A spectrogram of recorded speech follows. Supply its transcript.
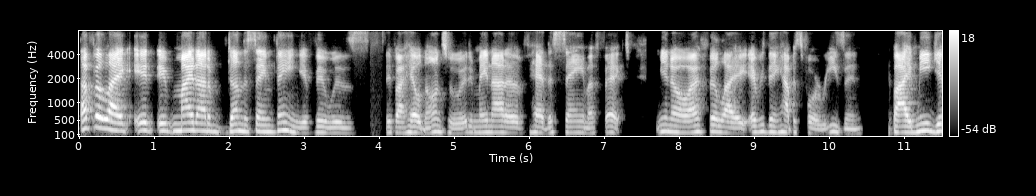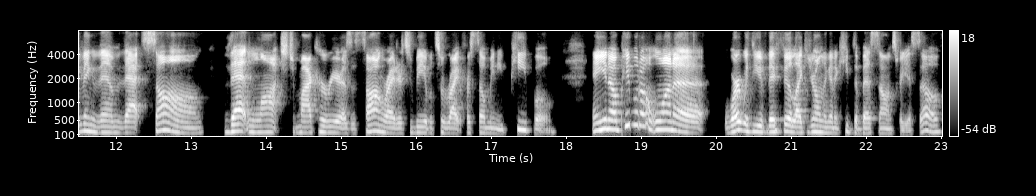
I feel like it it might not have done the same thing if it was if I held on to it. It may not have had the same effect. You know, I feel like everything happens for a reason by me giving them that song that launched my career as a songwriter to be able to write for so many people. And you know, people don't want to work with you if they feel like you're only going to keep the best songs for yourself.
